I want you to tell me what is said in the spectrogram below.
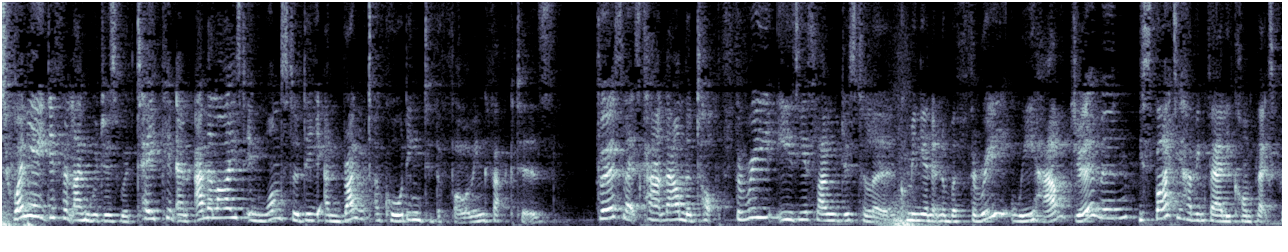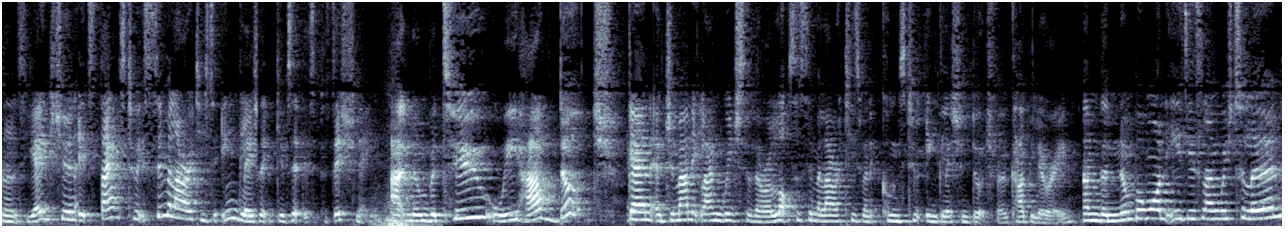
28 different languages were taken and analysed in one study and ranked according to the following factors. First, let's count down the top three easiest languages to learn. Coming in at number three, we have German. Despite it having fairly complex pronunciation, it's thanks to its similarity to English that gives it this positioning. At number two, we have Dutch. Again, a Germanic language, so there are lots of similarities when it comes to English and Dutch vocabulary. And the number one easiest language to learn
